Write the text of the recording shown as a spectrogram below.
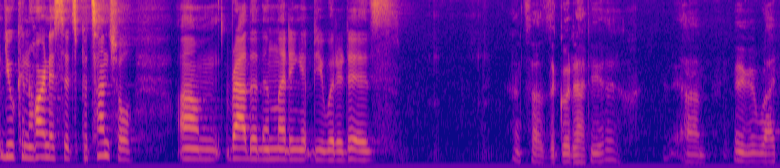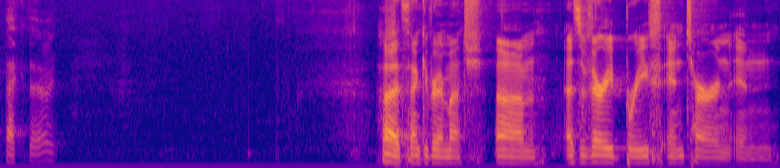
you can harness its potential um, rather than letting it be what it is? That sounds a good idea. Um, maybe right back there. Hi, thank you very much. Um, as a very brief intern in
